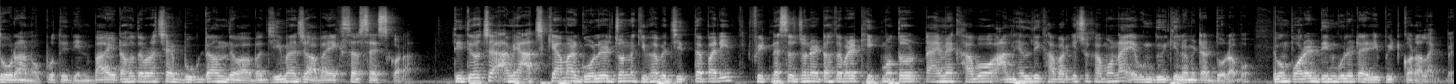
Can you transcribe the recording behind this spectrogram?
দৌড়ানো প্রতিদিন, বা এটা হতে পারে হচ্ছে বুক ডাউন দেওয়া, বা জিমে যাওয়া, বা এক্সারসাইজ করা। তৃতীয় হচ্ছে, আমি আজকে আমার গোলের জন্য কীভাবে জিততে পারি, ফিটনেসের জন্য এটা হতে পারে ঠিকমতো টাইমে খাব আনহেলদি খাবার কিছু খাব না এবং দুই কিলোমিটার দৌড়াবো। এবং পরের দিনগুলো এটা রিপিট করা লাগবে।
